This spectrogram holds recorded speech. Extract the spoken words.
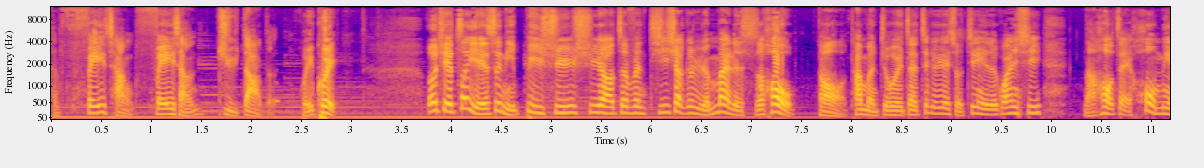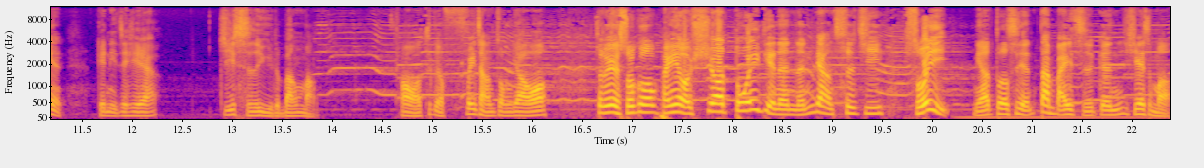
很非常非常巨大的回馈。而且这也是你必须需要这份绩效跟人脉的时候哦，他们就会在这个月所建立的关系，然后在后面给你这些及时雨的帮忙哦，这个非常重要哦。这个月说过朋友需要多一点的能量刺激，所以你要多吃点蛋白质跟一些什么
